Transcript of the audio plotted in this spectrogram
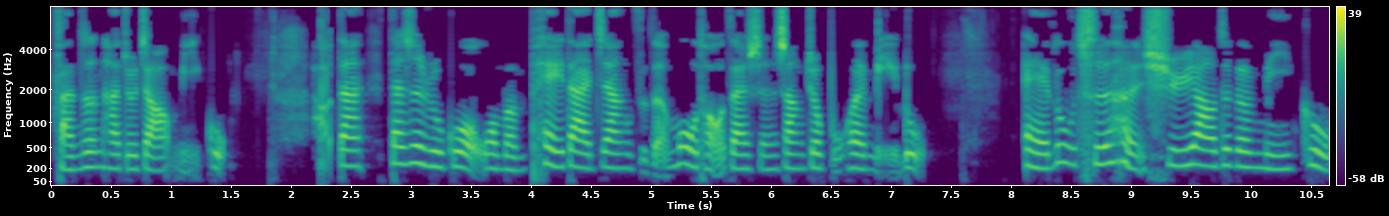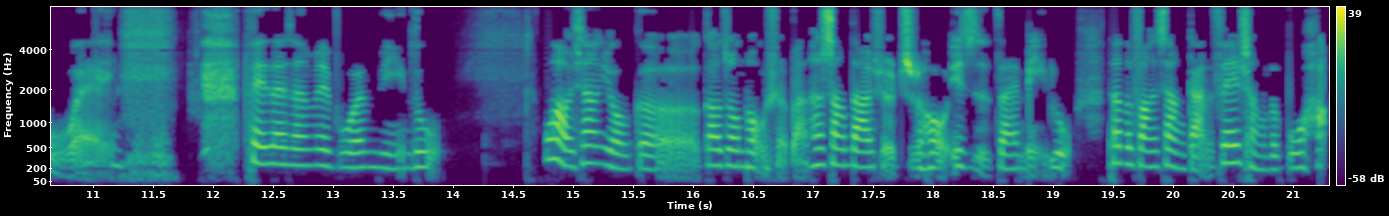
反正它就叫米谷。好，但但是如果我们佩戴这样子的木头在身上，就不会迷路。哎，路痴很需要这个迷谷哎，配在上面不会迷路。我好像有个高中同学吧，他上大学之后一直在迷路，他的方向感非常的不好。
